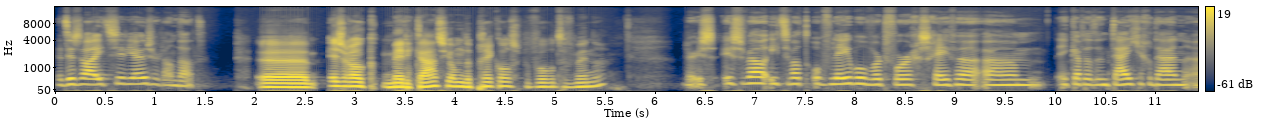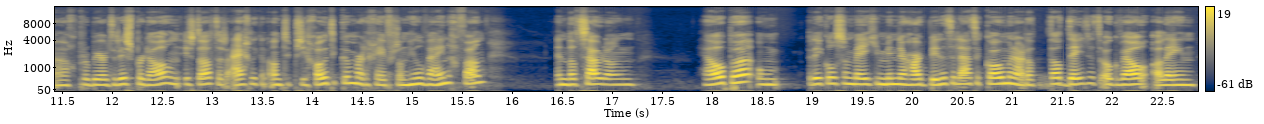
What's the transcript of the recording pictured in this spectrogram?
Het is wel iets serieuzer dan dat. Ehm, is er ook medicatie om de prikkels bijvoorbeeld te verminderen? Er is, is wel iets wat off-label wordt voorgeschreven. Ehm, ik heb dat een tijdje gedaan, eh, geprobeerd Risperdal. Is dat? Dat is eigenlijk een antipsychoticum, maar daar geven ze dan heel weinig van. En dat zou dan helpen om prikkels een beetje minder hard binnen te laten komen. Nou, dat, dat deed het ook wel. Alleen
